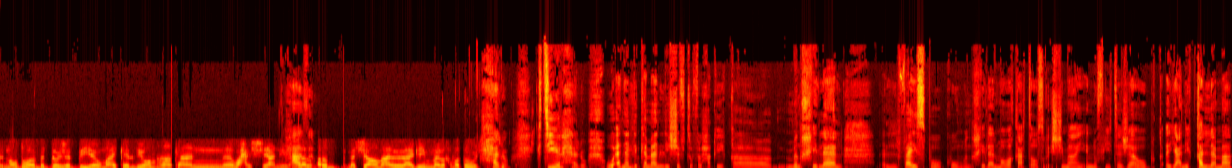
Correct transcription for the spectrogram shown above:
الموضوع بده جدية. ومايكل يومها كان وحش يعني على حازم. الأرض. مشاهم على العجين ما لخبطوش. حلو. كتير حلو. وأنا اللي كمان اللي شفته في الحقيقة من خلال الفيسبوك ومن خلال مواقع التواصل الاجتماعي إنه في تجاوب يعني قلما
